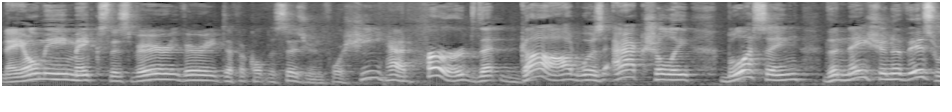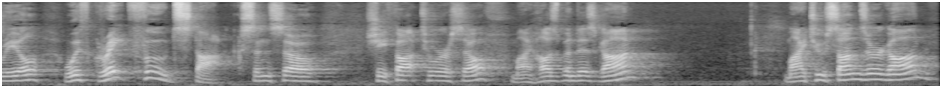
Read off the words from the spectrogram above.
Naomi makes this very, very difficult decision, for she had heard that God was actually blessing the nation of Israel with great food stocks. And so she thought to herself, My husband is gone, my two sons are gone.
